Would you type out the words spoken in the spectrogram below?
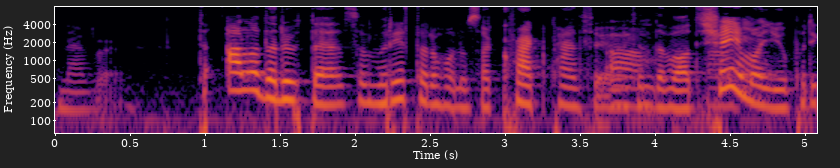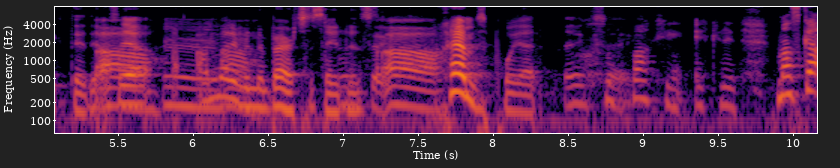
never. Till alla där ute som retade honom så crack panther, jag vet inte vad. Shame on you på riktigt. Alltså, Ja. jag, Mm. I'm not even embarrassed to say this. Skäms på er. Så fucking äckligt. Man ska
